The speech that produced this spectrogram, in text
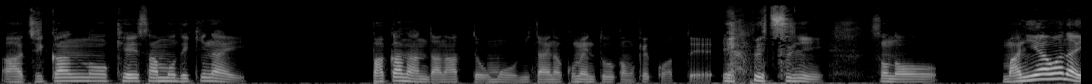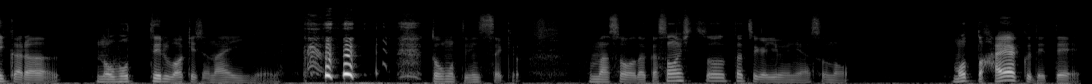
あ、時間の計算もできないバカなんだなって思うみたいなコメントとかも結構あって、いや別に、その、間に合わないから登ってるわけじゃないんだよね と思って見てたけど。まあそうだからその人たちが言うにはそのもっと早く出て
